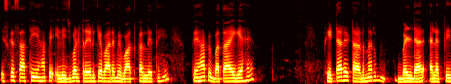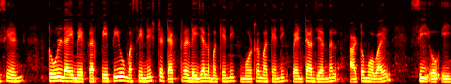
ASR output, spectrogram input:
इसके साथ ही यहाँ पे एलिजिबल ट्रेड के बारे में बात कर लेते हैं। तो यहाँ पे बताया गया है fitter turner builder electrician tool die maker PPU machinist tractor diesel mechanic motor mechanic painter journal automobile COE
